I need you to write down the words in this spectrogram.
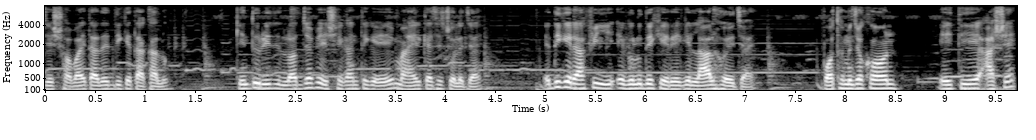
যে সবাই তাদের দিকে তাকালো। কিন্তু রীতি লজ্জা পেয়ে সেখান থেকে মায়ের কাছে চলে যায়। এদিকে রাফি এগুলো দেখে রেগে লাল হয়ে যায়। প্রথমে যখন এই দিয়ে আসে,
